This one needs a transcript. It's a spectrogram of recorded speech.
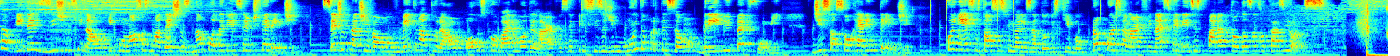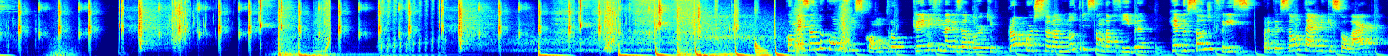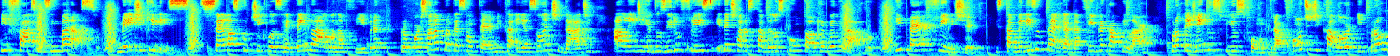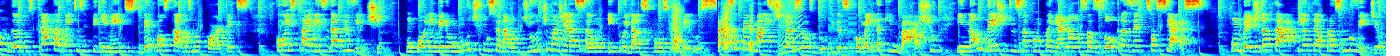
nessa vida existe um final e com nossas madeixas não poderia ser diferente. Seja para ativar o movimento natural ou escovar e modelar, você precisa de muita proteção, brilho e perfume. Disso a Soul entende. Conheça os nossos finalizadores que vão proporcionar finais felizes para todas as ocasiões. Control, creme finalizador que proporciona nutrição da fibra, redução de frizz, proteção térmica e solar e fácil desembaraço. Magic Liss, sela as cutículas retendo água na fibra, proporciona proteção térmica e ação anti-idade, além de reduzir o frizz e deixar os cabelos com um toque aveludado. Repair Finisher estabiliza o pH da fibra capilar, protegendo os fios contra a fonte de calor e prolongando os tratamentos e pigmentos depositados no córtex com Stylize W20, um polímero multifuncional de última geração em cuidados com os cabelos. Para saber mais e tirar suas dúvidas, comenta aqui embaixo e não deixe de nos acompanhar nas nossas outras redes sociais. Um beijo da Tá e até o próximo vídeo.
